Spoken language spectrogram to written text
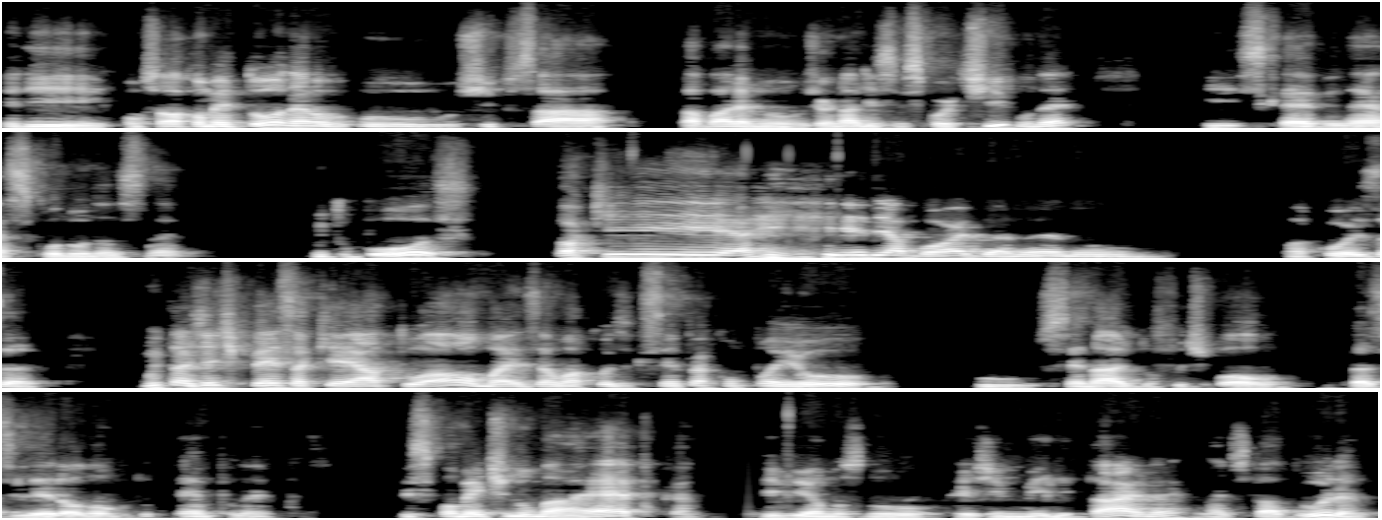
Ele, como você comentou, né, o, o Chico Sá trabalha no jornalismo esportivo, né? E escreve, né, as colunas, né, muito boas. Só que aí ele aborda, né, uma coisa muita gente pensa que é atual, mas é uma coisa que sempre acompanhou o cenário do futebol brasileiro ao longo do tempo, né? Principalmente numa época, vivíamos no regime militar, né? Na ditadura,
